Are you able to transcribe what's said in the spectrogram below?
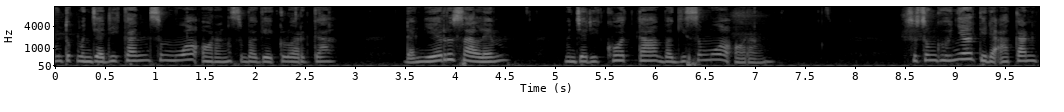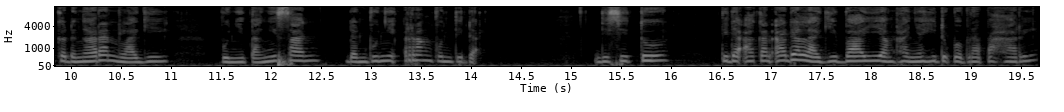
untuk menjadikan semua orang sebagai keluarga dan Yerusalem menjadi kota bagi semua orang. Sesungguhnya tidak akan kedengaran lagi bunyi tangisan, dan bunyi erang pun tidak. Di situ tidak akan ada lagi bayi yang hanya hidup beberapa hari,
